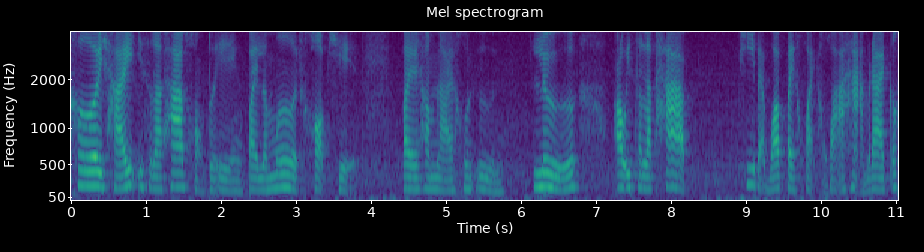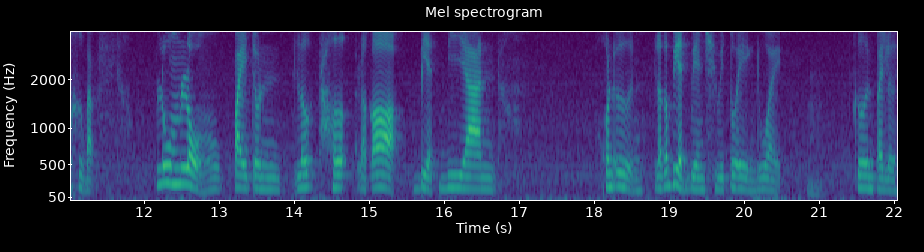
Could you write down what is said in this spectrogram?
เคยใช้อิสรภาพของตัวเองไปละเมิดขอบเขต ไปทำร้ายคนอื่น หรือเอาอิสรภาพที่แบบว่าไปขวายคว้าหาไม่ได้ก็คือแบบลุ่มหลงไปจนเลอะเทอะ แล้วก็เบียดเบียนคนอื่น แล้วก็เบียดเบียนชีวิตตัวเองด้วย เกินไปเลย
